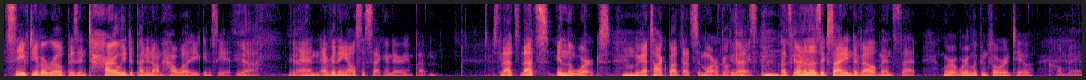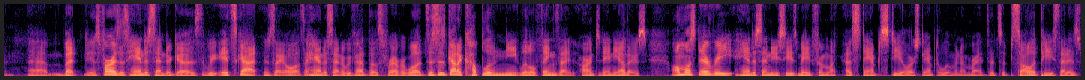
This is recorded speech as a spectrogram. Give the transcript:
safety of a rope is entirely dependent on how well you can see it, Yeah, yeah. and everything else is secondary. But so that's that's in the works. Hmm. We got to talk about that some more because Okay. that's that's one of those exciting developments that we're we're looking forward to. oh man. Uh, but as far as this hand ascender goes, we it's got it's like oh it's a hand ascender. We've had those forever. Well, this has got a couple of neat little things that aren't in any others. Almost every hand ascender you see is made from like a stamped steel or stamped aluminum, right? It's a solid piece that is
